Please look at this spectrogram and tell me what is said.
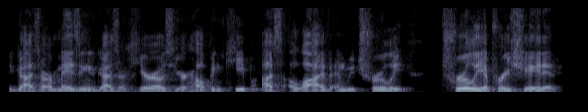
You guys are amazing. You guys are heroes. You're helping keep us alive. And we truly, truly appreciate it.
